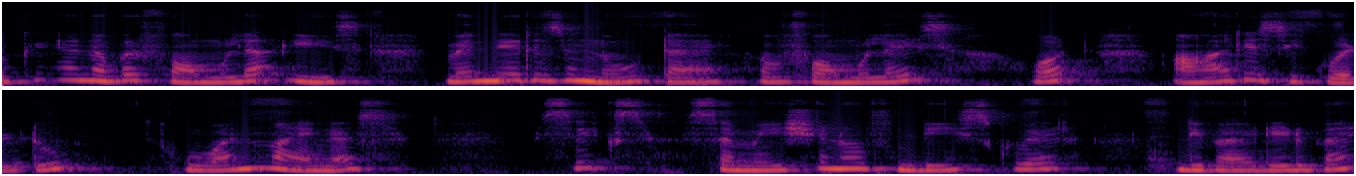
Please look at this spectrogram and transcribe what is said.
Okay and our formula is when there is a no tie our formula is what? R is equal to 1 minus 6 summation of d square divided by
